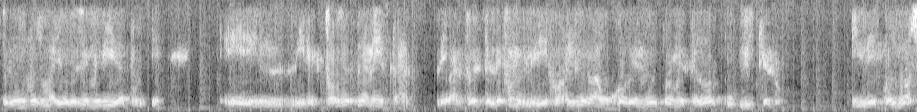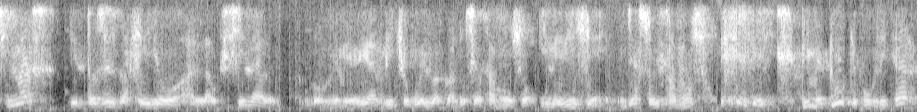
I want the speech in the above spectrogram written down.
triunfos mayores de mi vida porque el director de Planeta levantó el teléfono y le dijo, ahí le va un joven muy prometedor, publíquelo y me colgó sin más. Y entonces bajé yo a la oficina donde me habían dicho vuelva cuando sea famoso y le dije, ya soy famoso. y me tuvo que publicar.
